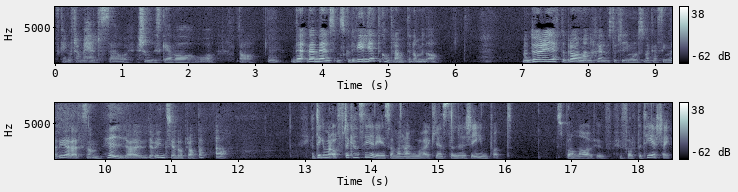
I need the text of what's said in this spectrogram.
ska jag gå fram och hälsa och hur personlig ska jag vara och ja, V- vem är det som skulle vilja att det kom fram till dem idag? Men då är det jättebra om man själv är så frimodig så man kan signalera liksom, hej, jag, jag är intresserad av att prata. Ja. Jag tycker man ofta kan se det i sammanhang man verkligen ställer sig in på att spana av hur, hur folk beter sig.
